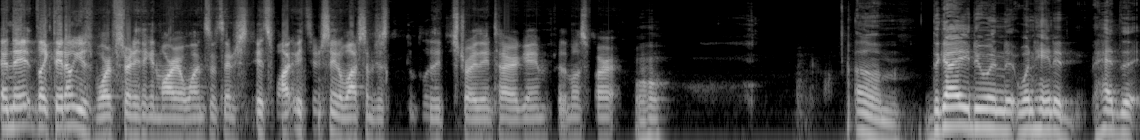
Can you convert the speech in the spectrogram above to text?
and they like they don't use warps or anything in Mario One, so it's inter- it's it's interesting to watch them just completely destroy the entire game for the most part. Uh-huh. Um, the guy doing one-handed had the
